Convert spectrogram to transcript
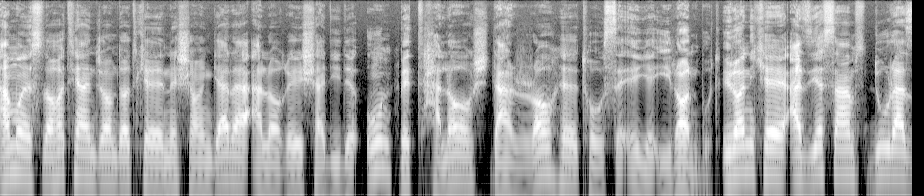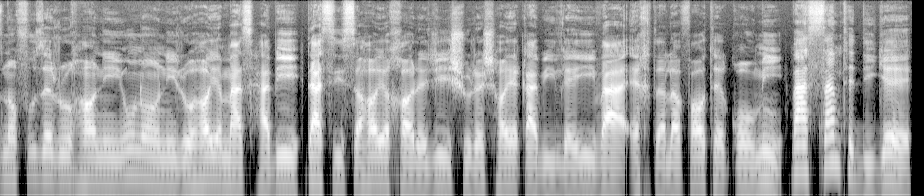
اما اصلاحاتی انجام داد که نشانگر علاقه شدید اون به تلاش در راه توسعه ایران بود. ایرانی که از یه سمت دور از نفوذ روحانیون و نیروهای مذهبی دسیسه های خارجی شورش های قبیله‌ای و اختلافات قومی و از سمت دیگه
